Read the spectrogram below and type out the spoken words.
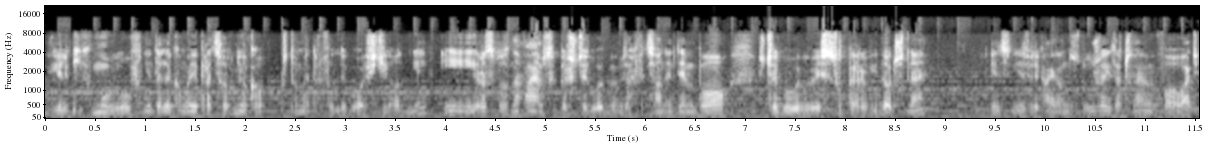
wielkich murów, niedaleko mojej pracowni, około 100 metrów odległości od niej i rozpoznawałem super szczegóły. Byłem zachwycony tym, bo szczegóły były super widoczne, więc nie zwlekając dłużej zacząłem wołać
